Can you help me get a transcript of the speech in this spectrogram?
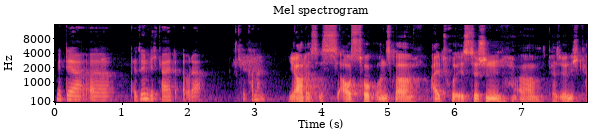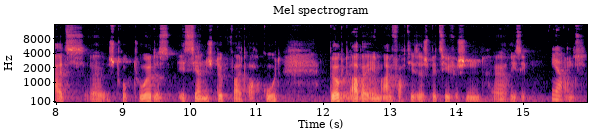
mit der Persönlichkeit oder wie kann man. Ja, das ist Ausdruck unserer altruistischen Persönlichkeitsstruktur. Das ist ja ein Stück weit auch gut, birgt aber eben einfach diese spezifischen Risiken. Ja. Und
